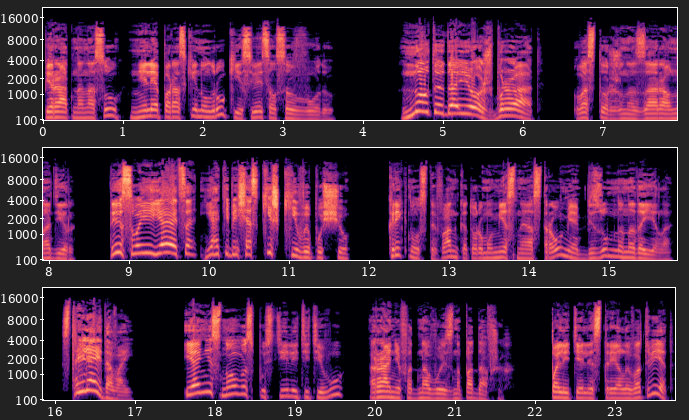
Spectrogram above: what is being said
Пират на носу нелепо раскинул руки и свесился в воду. — Ну ты даешь, брат! — восторженно заорал Надир. — Ты свои яйца, я тебе сейчас кишки выпущу! — крикнул Стефан, которому местное остроумие безумно надоело. — Стреляй давай! И они снова спустили тетиву, ранив одного из нападавших. Полетели стрелы в ответ,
